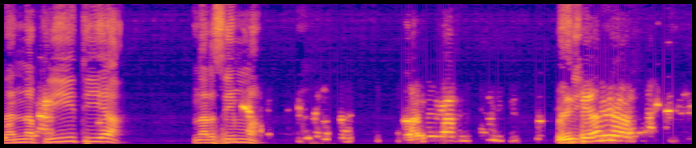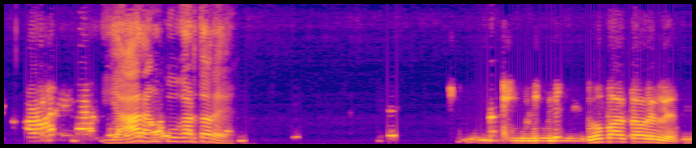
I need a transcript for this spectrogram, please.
ನನ್ನ ಪ್ರೀತಿಯ ನರಸಿಂಹ. ಪ್ರೀತಿಯ? ಯಾರ ಹಂಗ್ ಕೂಗಾಡ್ತಾವ್ರೆ ಧೂಪ ಹಾಕ್ತಾವ್ರಿ ಇಲ್ಲಿ.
